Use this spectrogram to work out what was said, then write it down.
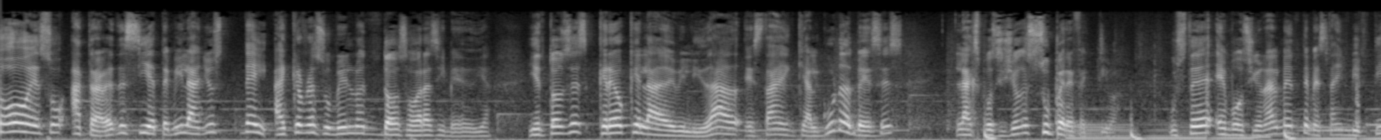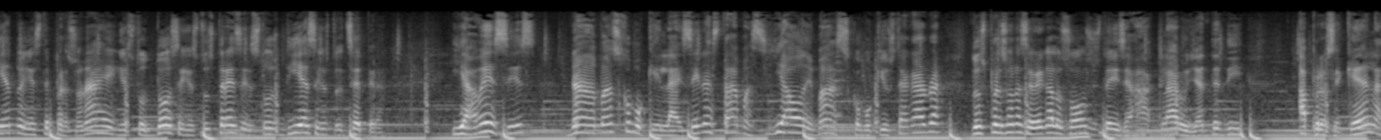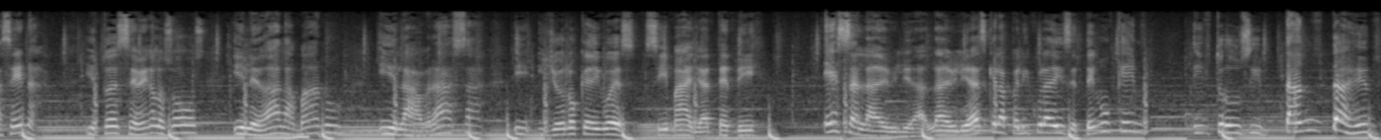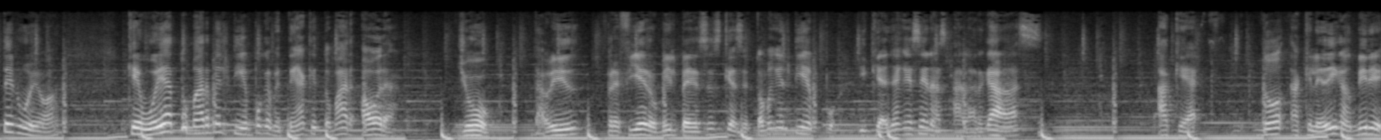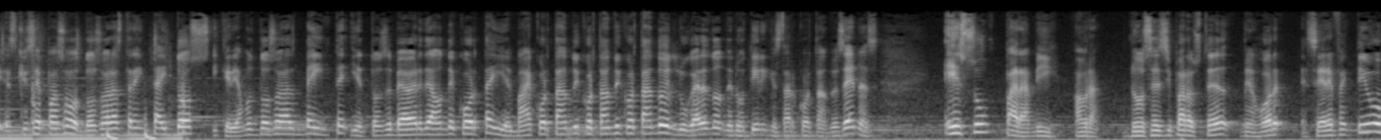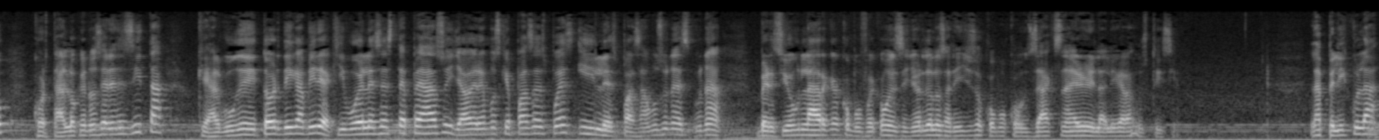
Todo eso a través de 7000 años, de hay que resumirlo en dos horas y media. Y entonces creo que la debilidad está en que algunas veces la exposición es súper efectiva. Usted emocionalmente me está invirtiendo en este personaje, en estos dos, en estos tres, en estos diez, en esto, etc. Y a veces nada más como que la escena está demasiado de más. Como que usted agarra, dos personas se ven a los ojos y usted dice, ah, claro, ya entendí. Ah, pero se queda en la escena y entonces se ven a los ojos y le da la mano y la abraza. Y, yo lo que digo es, sí, ma, ya entendí. Esa es la debilidad. La debilidad es que la película dice, tengo que introducir tanta gente nueva que voy a tomarme el tiempo que me tenga que tomar. Ahora, yo, David, prefiero mil veces que se tomen el tiempo y que hayan escenas alargadas a que no a que le digan, mire, es que se pasó 2 horas 32 y queríamos 2 horas 20 y entonces ve a ver de dónde corta y él va cortando y cortando y cortando en lugares donde no tiene que estar cortando escenas. Eso para mí. Ahora, no sé si para usted mejor ser efectivo, cortar lo que no se necesita, que algún editor diga, mire, aquí vueles este pedazo y ya veremos qué pasa después y les pasamos una, una versión larga como fue con El Señor de los Anillos o como con Zack Snyder y la Liga de la Justicia. La película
